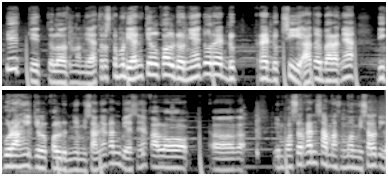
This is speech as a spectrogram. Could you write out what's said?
dit gitu loh teman ya. Terus kemudian kill cooldownnya itu reduk reduksi atau ibaratnya dikurangi kill cooldownnya misalnya kan biasanya kalau uh, impostor kan sama semua misal 30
